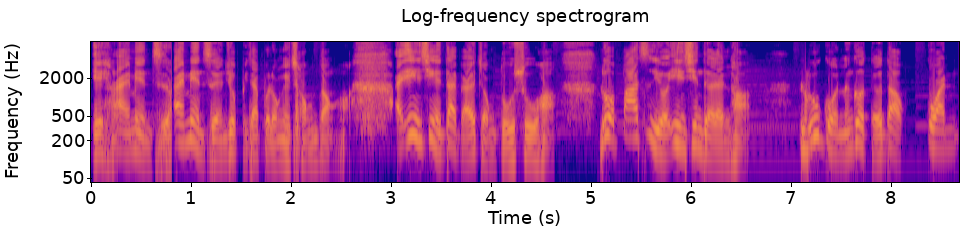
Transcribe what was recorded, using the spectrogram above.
也很爱面子，爱面子人就比较不容易冲动哈。而印星也代表一种读书哈，如果八字有印星的人哈。如果能够得到官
